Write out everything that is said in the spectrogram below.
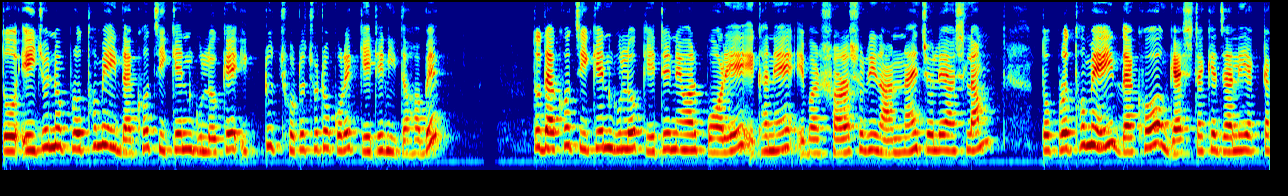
তো এই জন্য প্রথমেই দেখো চিকেনগুলোকে একটু ছোট ছোট করে কেটে নিতে হবে। তো দেখো চিকেনগুলো কেটে নেওয়ার পরে এখানে এবার সরাসরি রান্নায় চলে আসলাম। তো প্রথমেই দেখো গ্যাসটাকে জ্বালিয়ে একটা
